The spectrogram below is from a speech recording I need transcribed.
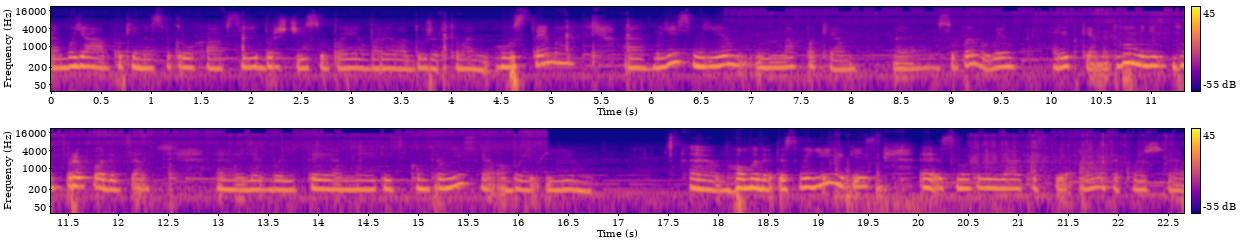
Е, Моя покійна свекруха всі борщі, супи варила дуже такими густими. Е, В моїй сім'ї навпаки е, супи були рідкими. Тому мені приходиться е, якби йти на якісь компроміси, аби і е, вгомонити свої якісь е, смакові якості, а також е,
